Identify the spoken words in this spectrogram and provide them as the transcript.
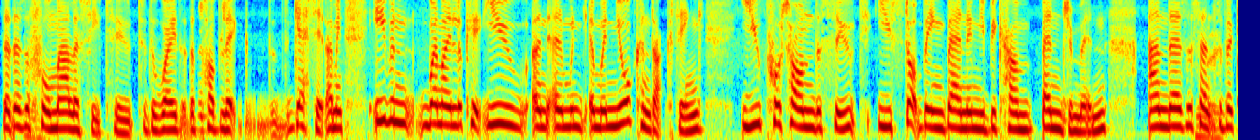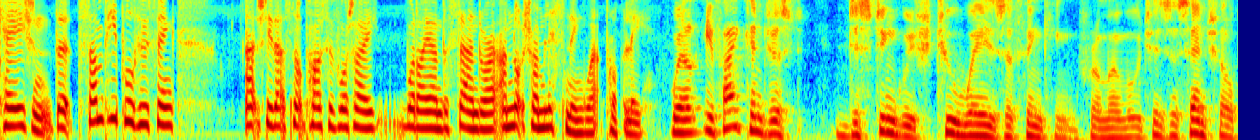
that there's a mm. formality to, to the way that the public get it. I mean, even when I look at you and, and, when, and when you're conducting, you put on the suit, you stop being Ben and you become Benjamin, and there's a sense right. of occasion that some people who think, actually, that's not part of what I, what I understand, or I'm not sure I'm listening properly. Well, if I can just distinguish two ways of thinking for a moment, which is essential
